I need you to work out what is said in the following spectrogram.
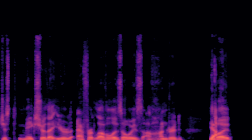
just make sure that your effort level is always a hundred. Yeah. But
